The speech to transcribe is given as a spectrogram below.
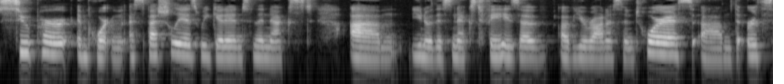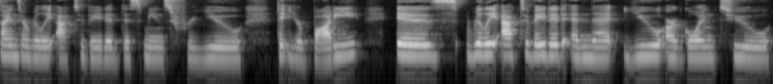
super important, especially as we get into the next, um, you know, this next phase of, of Uranus and Taurus. Um, the earth signs are really activated. This means for you that your body is really activated and that you are going to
